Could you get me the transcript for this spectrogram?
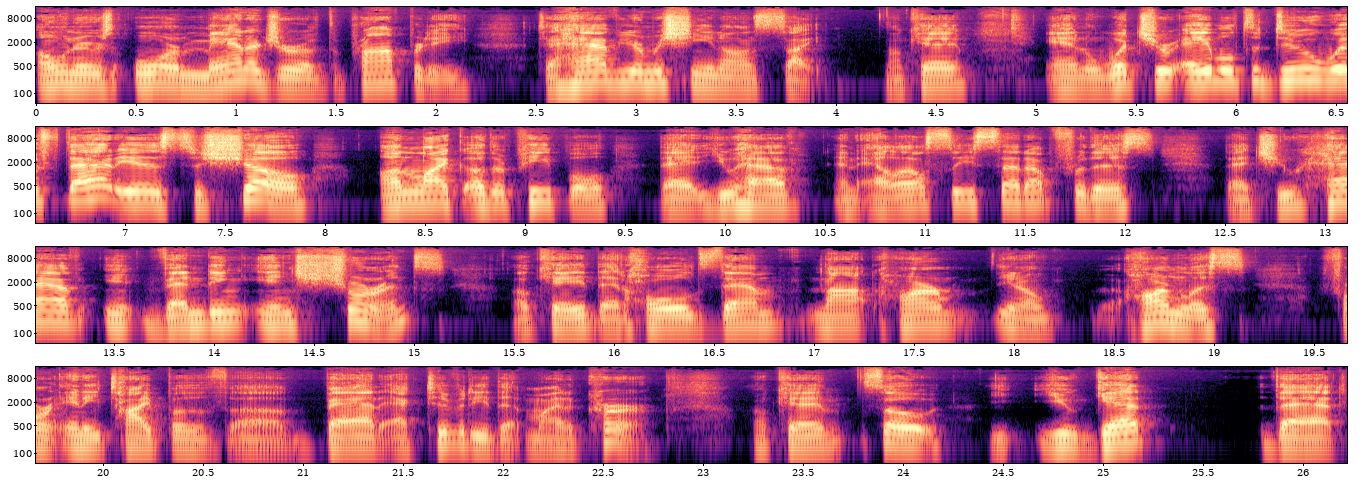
owners or manager of the property to have your machine on site. Okay. And what you're able to do with that is to show, unlike other people, that you have an LLC set up for this, that you have vending insurance, okay, that holds them not harm, you know, harmless for any type of uh, bad activity that might occur. Okay. So you get that.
